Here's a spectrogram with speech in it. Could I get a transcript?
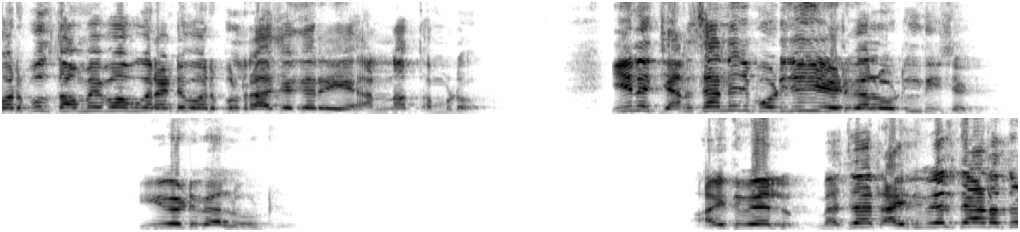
వరుపుల తొంభై బాబు గారు అంటే వరుపుల రాజా గారి అన్న తమ్ముడు ఈయన జనసేన నుంచి పోటీ చేసి ఏడు వేల ఓట్లు తీశాడు. ఏడు వేల ఓట్లు. ఐదు వేలు. మెజార్టీ ఐదు వేల తేడాతో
